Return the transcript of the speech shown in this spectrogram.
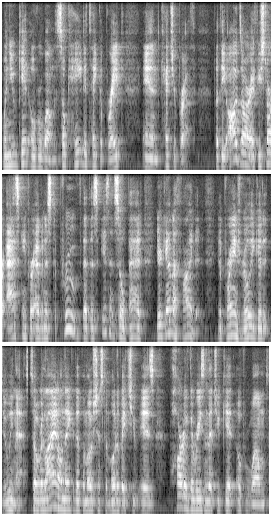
When you get overwhelmed, it's okay to take a break and catch your breath. But the odds are, if you start asking for evidence to prove that this isn't so bad, you're gonna find it. Your brain's really good at doing that. So, relying on negative emotions to motivate you is part of the reason that you get overwhelmed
